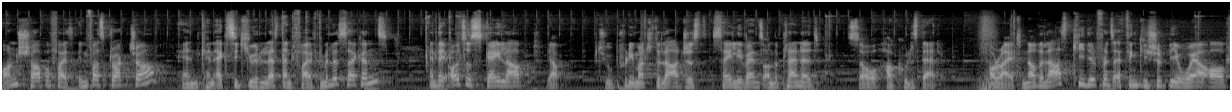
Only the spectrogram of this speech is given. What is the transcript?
on Shopify's infrastructure and can execute in less than 5 milliseconds. And they also scale up yeah, to pretty much the largest sale events on the planet. So how cool is that? All right, now the last key difference I think you should be aware of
